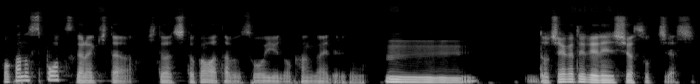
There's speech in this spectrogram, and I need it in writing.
他のスポーツから来た人たちとかは多分そういうのを考えてると思う。うーん。どちらかというと練習はそっちだし。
